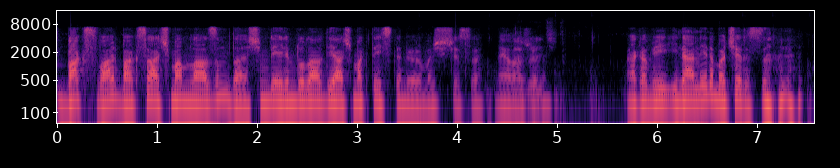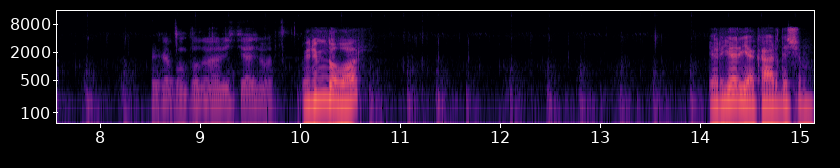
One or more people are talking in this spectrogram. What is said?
box var. Box'ı açmam lazım da şimdi elim dolar diye açmak da istemiyorum açıkçası. Ne yalan söyleyeyim. aç. Kanka bir ilerleyelim açarız. Kanka pompalı mermi ihtiyacım var. Benim de var. Yarı yarıya kardeşim.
